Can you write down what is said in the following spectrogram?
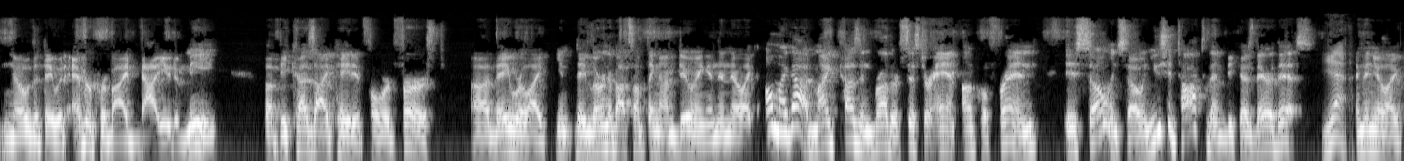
know that they would ever provide value to me. But because I paid it forward first, uh, they were like, you know, they learn about something I'm doing, and then they're like, oh my God, my cousin, brother, sister, aunt, uncle, friend is so and so, and you should talk to them because they're this. Yeah. And then you're like,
